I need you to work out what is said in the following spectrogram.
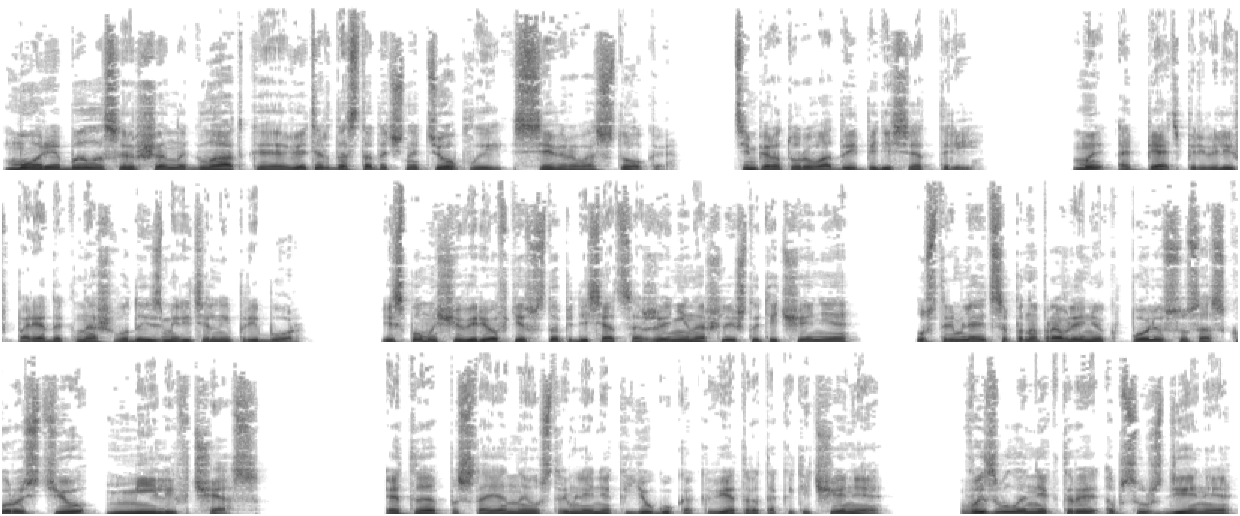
Море было совершенно гладкое, ветер достаточно теплый, с северо-востока. Температура воды 53. Мы опять привели в порядок наш водоизмерительный прибор и с помощью веревки в 150 сажений нашли, что течение устремляется по направлению к полюсу со скоростью мили в час. Это постоянное устремление к югу, как ветра, так и течения, вызвало некоторые обсуждения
